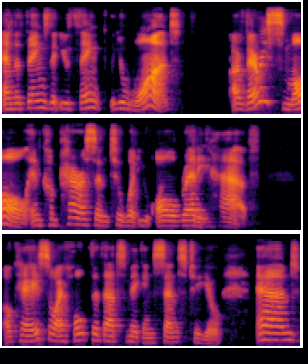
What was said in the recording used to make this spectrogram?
And the things that you think you want are very small in comparison to what you already have. Okay, so I hope that that's making sense to you. And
